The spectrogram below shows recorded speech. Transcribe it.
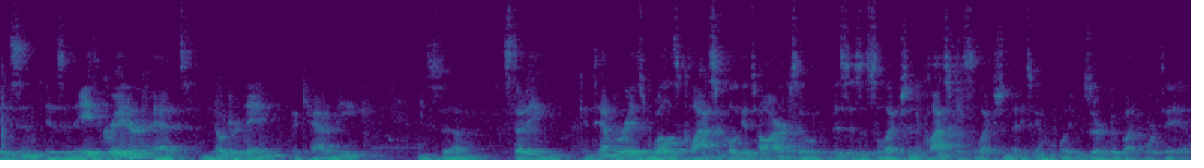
Mason is an eighth grader at Notre Dame Academy. He's um, studying contemporary as well as classical guitar, so this is a selection, a classical selection that he's going to play, Mazurka by Fortea.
